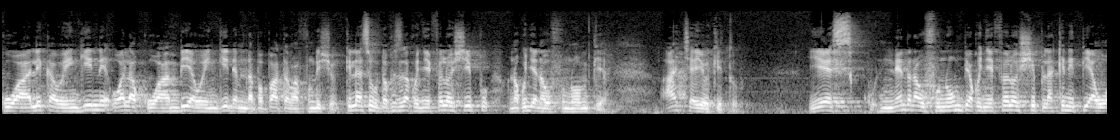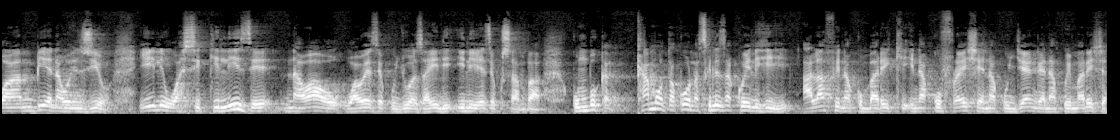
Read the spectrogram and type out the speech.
kuwaalika wengine wala kuwaambia wengine mnapopata mafundisho. Kila siku utokeza kwenye fellowship unakuja na ufunuo mpya. Acha hiyo kitu yes nenda na ufunuo mpya kwenye fellowship lakini pia waambie na wenzio ili wasikilize na wao waweze kujua zaidi ili iweze kusambaa. Kumbuka kama utakuwa unasikiliza kweli hii alafu inakubariki inakufurahisha inakujenga inakuimarisha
